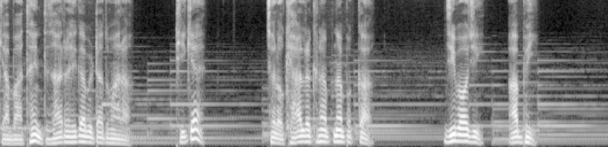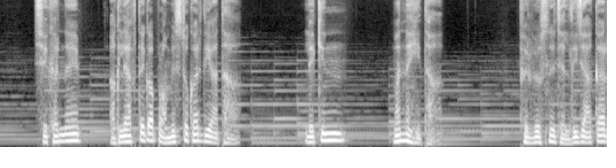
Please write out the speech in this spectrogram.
क्या बात है इंतज़ार रहेगा बेटा तुम्हारा। ठीक है? चलो ख्याल रखना अपना पक्का। जी बाबूजी आप भी। शिखर ने अगले हफ़्ते का प्रॉमिस तो कर दिया था लेकिन मन नहीं था। फिर भी उसने जल्दी जाकर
